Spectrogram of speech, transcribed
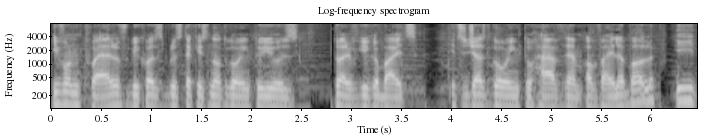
even 12 because BlueStack is not going to use 12 gigabytes it's just going to have them available. It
